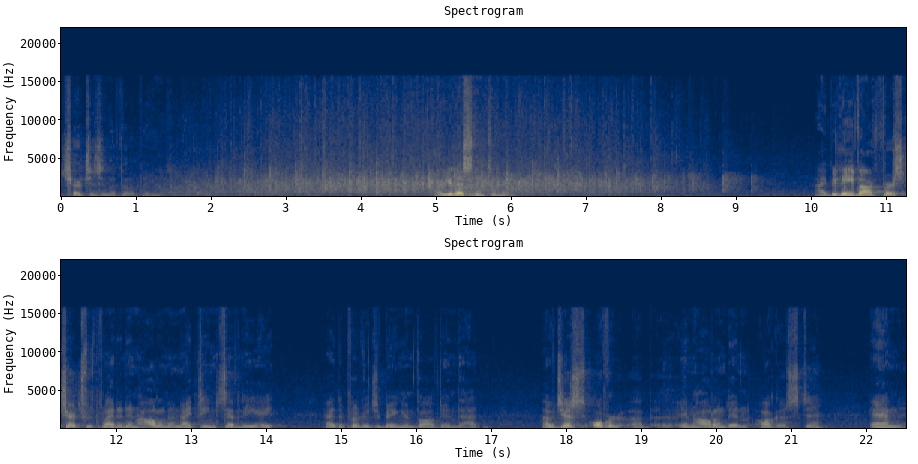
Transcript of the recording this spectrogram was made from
churches in the Philippines. Are you listening to me? I believe our first church was planted in Holland in 1978. I had the privilege of being involved in that. I was just over uh, in Holland in August, uh, and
